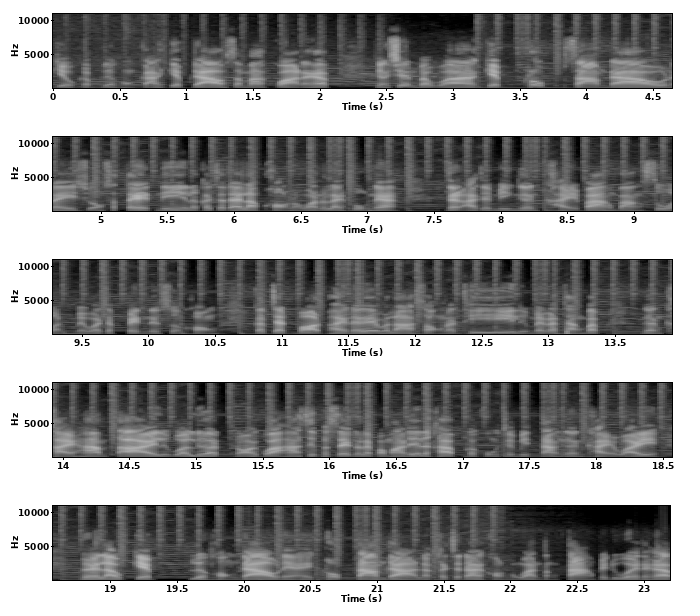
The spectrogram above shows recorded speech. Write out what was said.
เกี่ยวกับเรื่องของการเก็บดาวซะมากกว่านะครับ อย่างเช่นแบบว่าเก็บครบ 3 ดาวในช่วงสเตจนี้แล้วก็จะได้รับของรางวัลอะไรพวกเนี้ยแต่อาจจะมีเงื่อนไขบ้างบางส่วน ไม่ว่าจะเป็นในส่วนของกำจัดบอสภายในเวลา 2 นาที หรือแม้กระทั่งแบบเงื่อนไขห้ามตาย หรือว่าเลือดน้อยกว่า 50%อะไรประมาณนี้แหละครับก็คงจะมีตั้งเงื่อนไขไว้ เพื่อให้เราเก็บเรื่องของดาวเนี่ยให้ครบตามด่านแล้วก็จะได้ของรางวัลต่างๆ ไปด้วยนะครับ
